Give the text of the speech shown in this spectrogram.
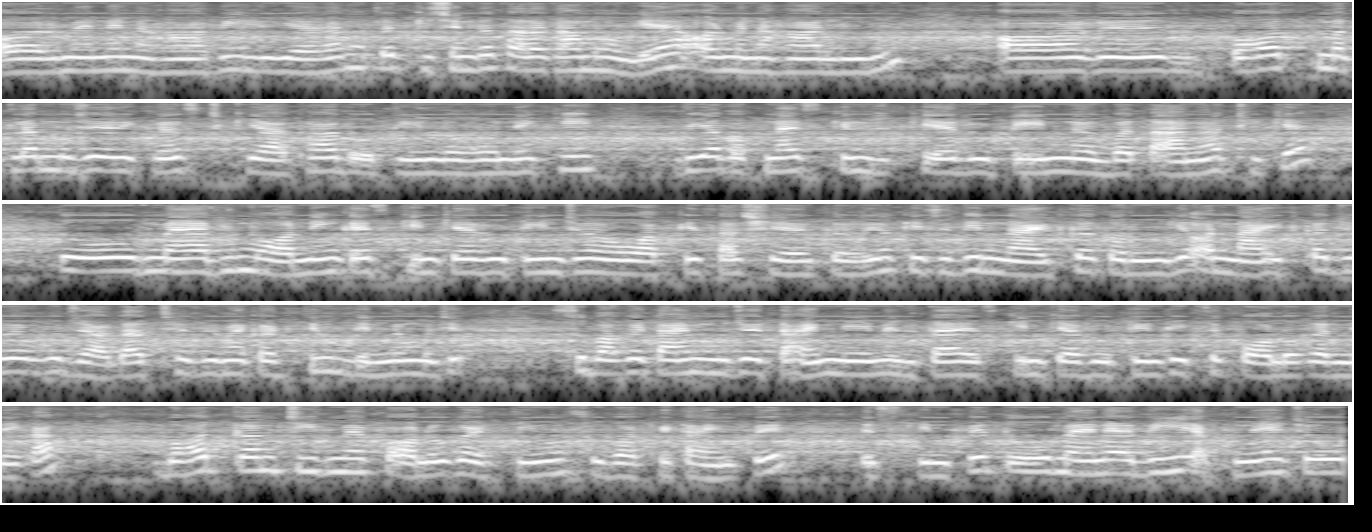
और मैंने नहा भी लिया है। मतलब किचन का सारा काम हो गया है और मैं नहा ली हूँ। और बहुत मतलब मुझे रिक्वेस्ट किया था दो तीन लोगों ने कि दी आप अपना स्किन केयर रूटीन बताना, ठीक है? तो मैं अभी मॉर्निंग का स्किन केयर रूटीन जो है वो आपके साथ शेयर कर रही हूँ। किसी दिन नाइट का करूँगी और नाइट का जो है वो ज़्यादा अच्छे से मैं करती हूँ। दिन में मुझे, सुबह के टाइम मुझे टाइम नहीं मिलता है स्किन केयर रूटीन ठीक से फॉलो करने का। बहुत कम चीज़ मैं फॉलो करती हूँ सुबह के टाइम पे स्किन पे। तो मैंने अभी अपने जो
